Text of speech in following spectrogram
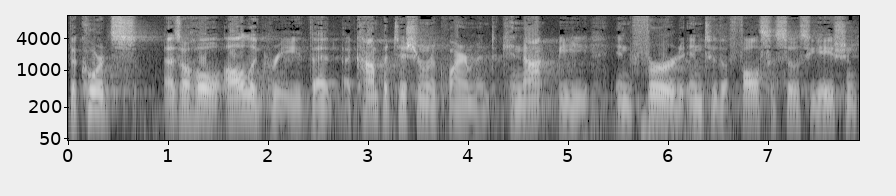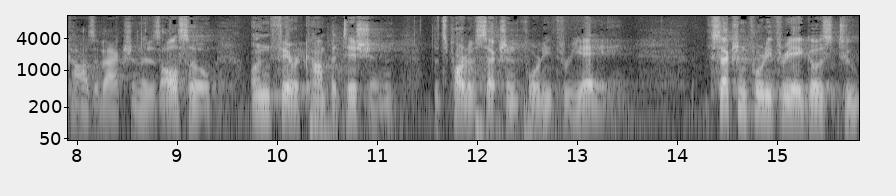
The courts as a whole all agree that a competition requirement cannot be inferred into the false association cause of action that is also unfair competition that's part of Section 43A. Section 43A goes to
